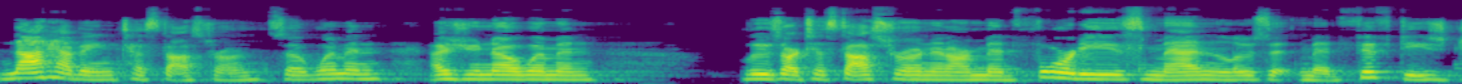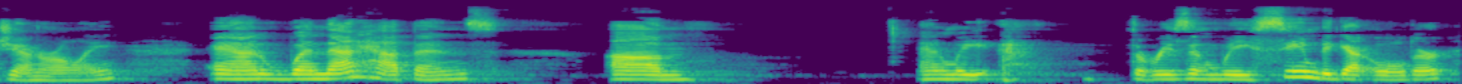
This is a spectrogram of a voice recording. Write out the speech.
not having testosterone. So women, as you know, women lose our testosterone in our mid 40s, men lose it mid 50s generally. And when that happens, um, and we, the reason we seem to get older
